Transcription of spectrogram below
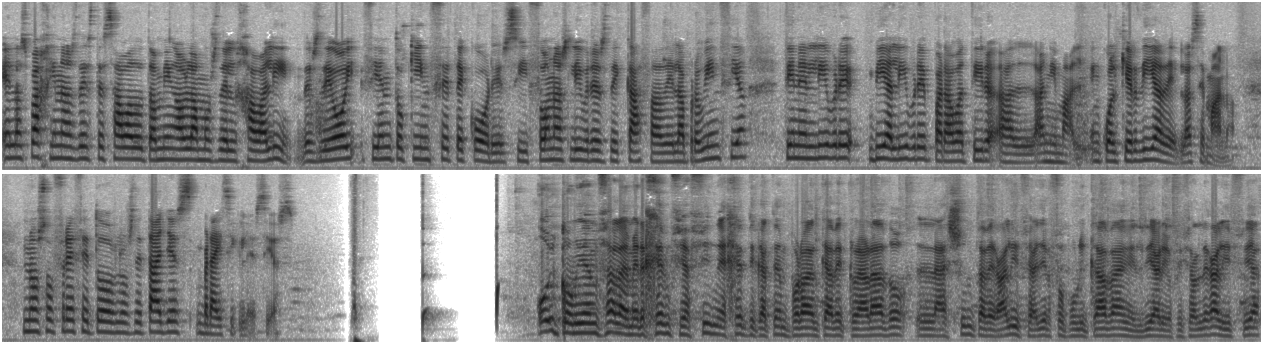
En las páginas de este sábado también hablamos del jabalí. Desde hoy, 115 tecores y zonas libres de caza de la provincia tienen vía libre para abatir al animal en cualquier día de la semana. Nos ofrece todos los detalles Bryce Iglesias. Hoy comienza la emergencia cinegética temporal que ha declarado la Junta de Galicia. Ayer fue publicada en el Diario Oficial de Galicia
